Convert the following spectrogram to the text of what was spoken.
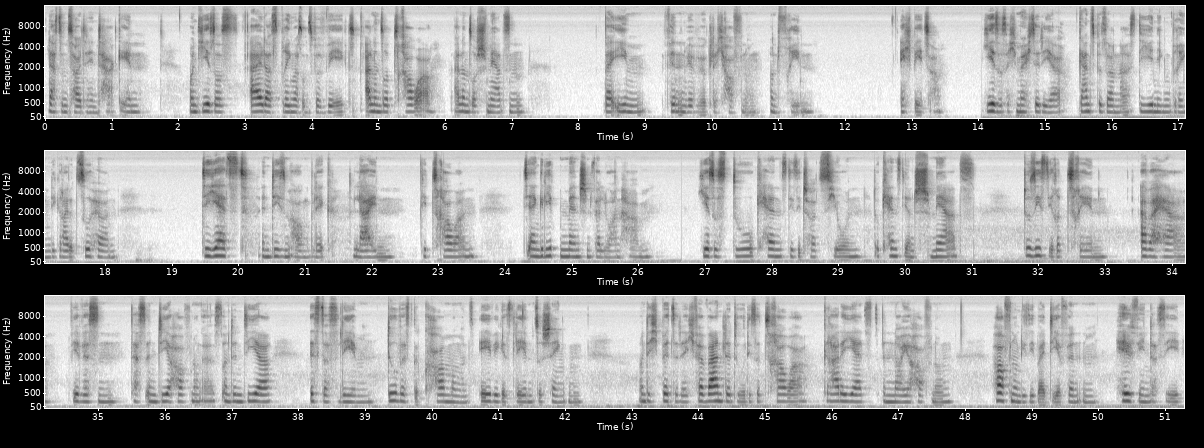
lasst uns heute in den Tag gehen und Jesus all das bringen, was uns bewegt, all unsere Trauer, all unsere Schmerzen. Bei ihm finden wir wirklich Hoffnung und Frieden. Ich bete. Jesus, ich möchte dir ganz besonders diejenigen bringen, die gerade zuhören, die jetzt in diesem Augenblick leiden, die trauern, die einen geliebten Menschen verloren haben. Jesus, du kennst die Situation, du kennst ihren Schmerz, du siehst ihre Tränen. Aber Herr, wir wissen, dass in dir Hoffnung ist und in dir ist das Leben. Du bist gekommen, um uns ewiges Leben zu schenken. Und ich bitte dich, verwandle du diese Trauer gerade jetzt in neue Hoffnung. Hoffnung, die sie bei dir finden. Hilf ihnen, dass sie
